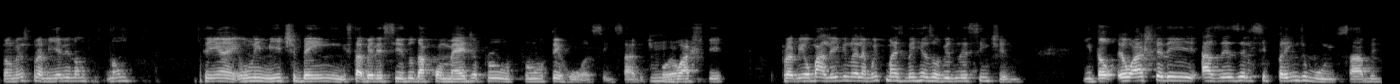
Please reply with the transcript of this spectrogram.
pelo menos para mim, ele não, não tem um limite bem estabelecido da comédia pro, pro terror, assim, sabe? Tipo, uhum. eu acho que. Para mim, o Maligno ele é muito mais bem resolvido nesse sentido. Então, eu acho que ele, às vezes, ele se prende muito, sabe?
